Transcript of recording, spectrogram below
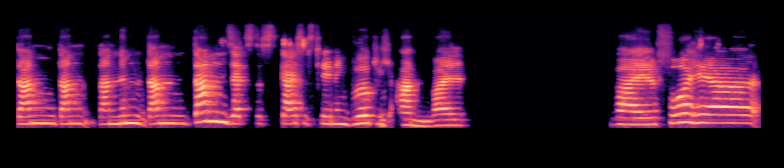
dann, dann, dann nimm, dann, dann setzt das Geistestraining wirklich an, weil, weil vorher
